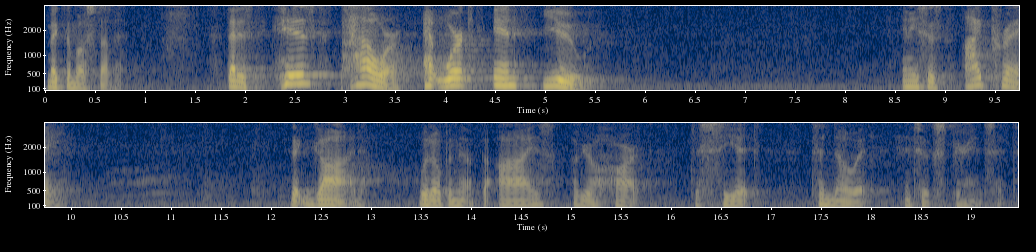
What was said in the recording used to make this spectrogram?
Make the most of it. That is His power at work in you. And He says, I pray that God would open up the eyes of your heart to see it, to know it, and to experience it.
